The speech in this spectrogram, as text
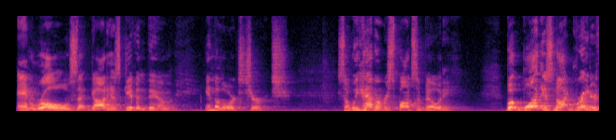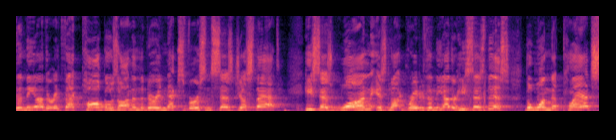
and roles that God has given them in the Lord's church. So we have a responsibility. But one is not greater than the other. In fact, Paul goes on in the very next verse and says just that. He says, One is not greater than the other. He says this the one that plants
